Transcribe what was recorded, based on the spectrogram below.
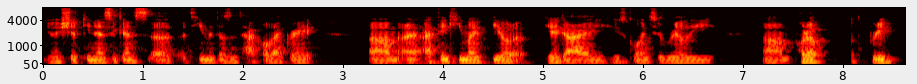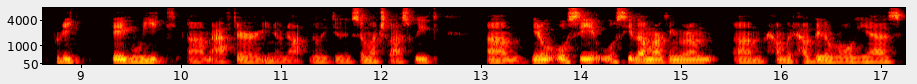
you know, shiftiness against a, a team that doesn't tackle that great. Um, I, I, think he might be a, be a guy who's going to really um, put up a pretty pretty big week um, after you know not really doing so much last week. Um, you know, we'll see. We'll see about Mark Ingram, um, how much how big a role he has.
